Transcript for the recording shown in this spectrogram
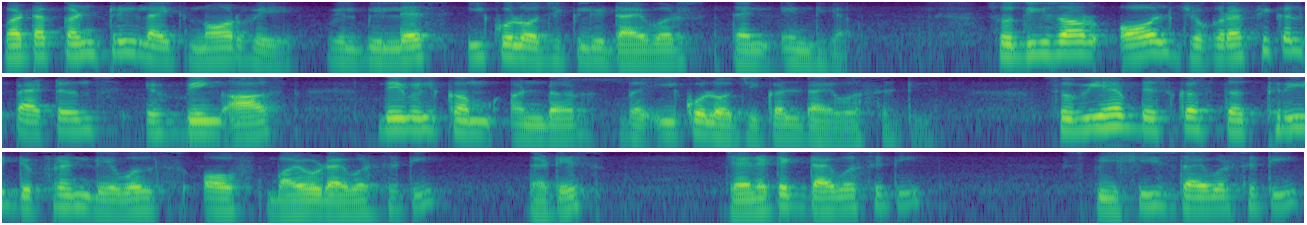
But a country like Norway will be less ecologically diverse than India. So, these are all geographical patterns. If being asked, they will come under the ecological diversity. So, we have discussed the three different levels of biodiversity that is, genetic diversity, species diversity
